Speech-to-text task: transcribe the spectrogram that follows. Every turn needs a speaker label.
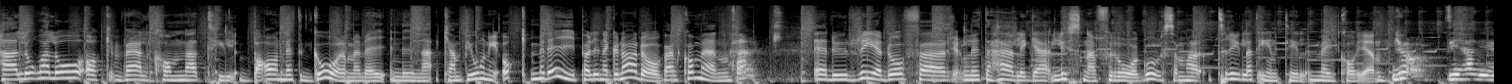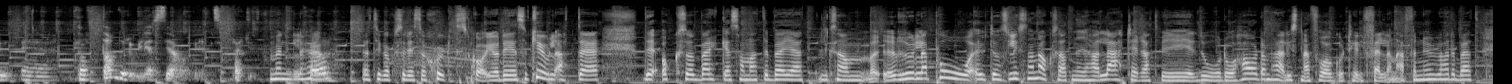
Speaker 1: Hallå, hallå och välkomna till Barnet Går med mig Nina Campioni och med dig Paulina Gunnardo. Välkommen!
Speaker 2: Tack!
Speaker 1: Är du redo för lite härliga lyssnarfrågor som har trillat in till mejlkorgen?
Speaker 2: Ja, det här är eh, något av det roligaste jag vet faktiskt.
Speaker 1: Men eller hur?
Speaker 2: Ja.
Speaker 1: Jag tycker också det är så sjukt skoj och det är så kul att eh, det också verkar som att det börjar liksom rulla på ute hos lyssnarna också. Att ni har lärt er att vi då och då har de här lyssnarfrågor till fällorna. För nu har det börjat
